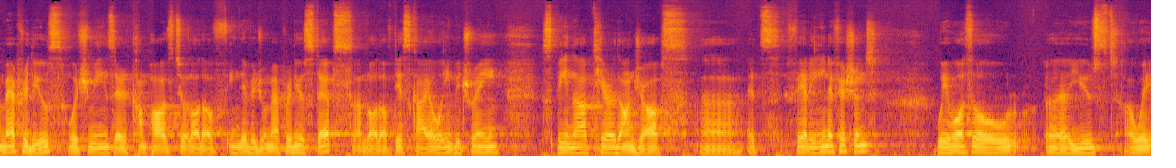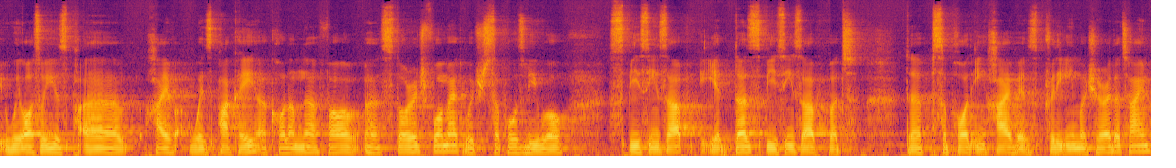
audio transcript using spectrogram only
MapReduce, which means it compiles to a lot of individual MapReduce steps, a lot of disk I/O in between, spin up, tear down jobs. Uh, it's fairly inefficient. We've also uh, used, uh, we, we also use uh, Hive with Parquet, a columnar file uh, storage format, which supposedly will speed things up. It does speed things up, but the support in Hive is pretty immature at the time.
